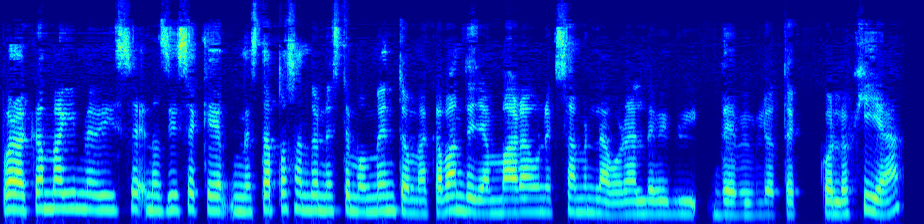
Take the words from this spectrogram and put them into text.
Por acá Maggie me dice, nos dice que me está pasando en este momento, me acaban de llamar a un examen laboral de, de bibliotecología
